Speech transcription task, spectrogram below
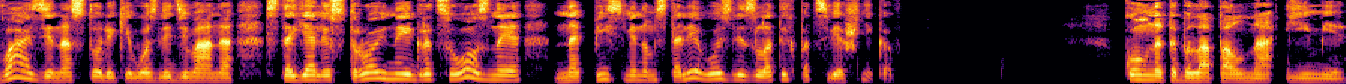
вазе на столике возле дивана, стояли стройные и грациозные на письменном столе возле золотых подсвечников. Комната была полна ими.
